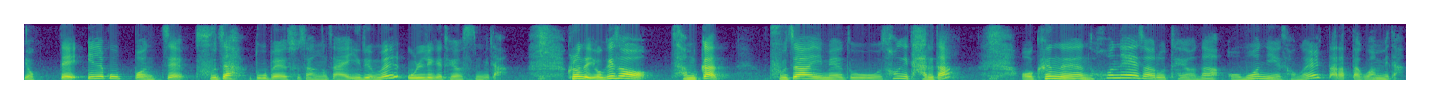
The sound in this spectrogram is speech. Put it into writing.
역대 일곱 번째 부자 노벨 수상자의 이름을 올리게 되었습니다. 그런데 여기서 잠깐 부자임에도 성이 다르다? 어, 그는 혼외자로 태어나 어머니의 성을 따랐다고 합니다.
